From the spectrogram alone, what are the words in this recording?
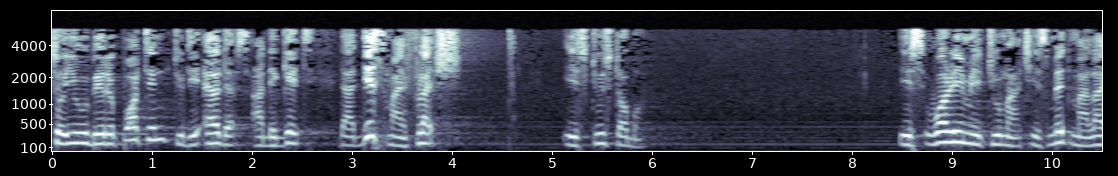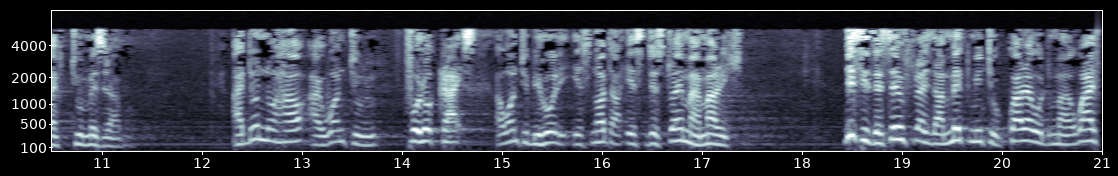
So you will be reporting to the elders at the gate that this my flesh is too stubborn. It's worrying me too much. It's made my life too miserable. I don't know how I want to follow Christ. I want to be holy. It's not. A, it's destroying my marriage. This is the same flesh that make me to quarrel with my wife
